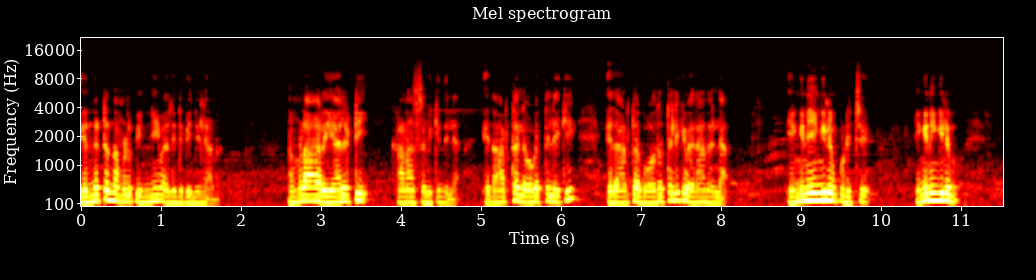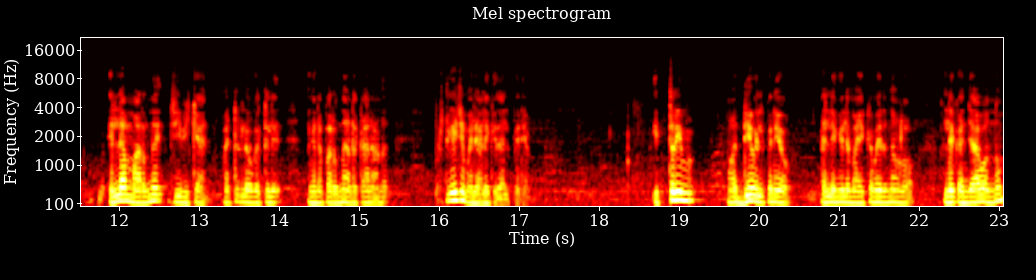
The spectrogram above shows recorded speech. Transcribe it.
എന്നിട്ടും നമ്മൾ പിന്നെയും അതിന്റെ പിന്നിലാണ്. നമ്മൾ ആ റിയാലിറ്റി കാണാൻ ശ്രമിക്കുന്നില്ല. യഥാർത്ഥ ലോകത്തിലേക്ക് യഥാർത്ഥ ബോധത്തിലേക്ക് വരാനല്ല. എങ്ങനെയെങ്കിലും കുടിച്ച് എങ്ങനെയെങ്കിലും എല്ലാം മറന്ന് ജീവിക്കാൻ മറ്റൊരു ലോകത്തിൽ ഇങ്ങനെ പറന്ന് നടക്കാനാണ് പ്രത്യേകിച്ച് മലയാളിക്ക് താല്പര്യം. ഇത്രയും മദ്യവിൽപ്പനയോ അല്ലെങ്കിൽ മയക്കുമരുന്നുകളോ അല്ലെങ്കിൽ കഞ്ചാവൊന്നും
